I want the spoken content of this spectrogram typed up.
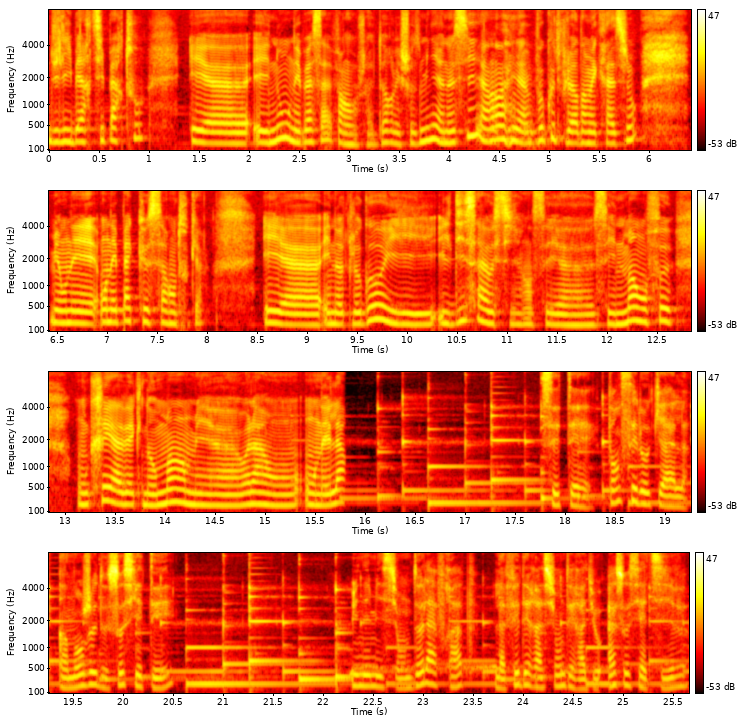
du liberty partout. Et, euh, et nous, on n'est pas ça. Enfin, j'adore les choses mignonnes aussi. Hein, il y a beaucoup de fleurs dans mes créations, mais on n'est on n'est pas que ça en tout cas. Et, euh, et notre logo, il, dit ça aussi. Hein, c'est euh, une main en feu. On crée avec nos mains, mais voilà, on est là. C'était Pensée locale, un enjeu de société une émission de la Frappe, la Fédération des radios associatives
